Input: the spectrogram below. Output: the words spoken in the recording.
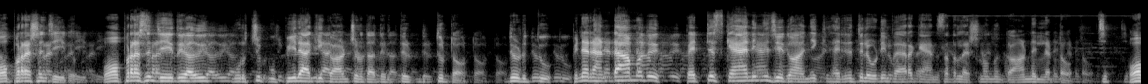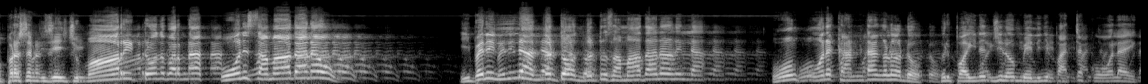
ഓപ്പറേഷൻ ചെയ്തു. ഓപ്പറേഷൻ ചെയ്ത് അത് മുറിച്ച് കുപ്പിയിലാക്കി കാണിച്ചു കൊടുത്തു. അത് എടുത്ത് എടുത്തുട്ടോ ഇത് എടുത്തു. പിന്നെ രണ്ടാമത് പെറ്റ് സ്കാനിങ് ചെയ്തു. അഞ്ഞ് ശരീരത്തിലൂടെയും വേറെ ക്യാൻസറിന്റെ ലക്ഷണമൊന്നും കാണില്ലട്ടോ ഓപ്പറേഷൻ വിജയിച്ചു. മാറിട്ടോ എന്ന് പറഞ്ഞ ഓന് സമാധാനവും. ഇവനില്ല എന്നിട്ടോ. എന്നിട്ടും സമാധാനാണില്ല. ഓൻ ഓനെ കണ്ടാങ്ങളോ കണ്ടോ? ഒരു പതിനഞ്ചിലോ മെലിഞ്ഞ് പച്ച കോലായിക്ക.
